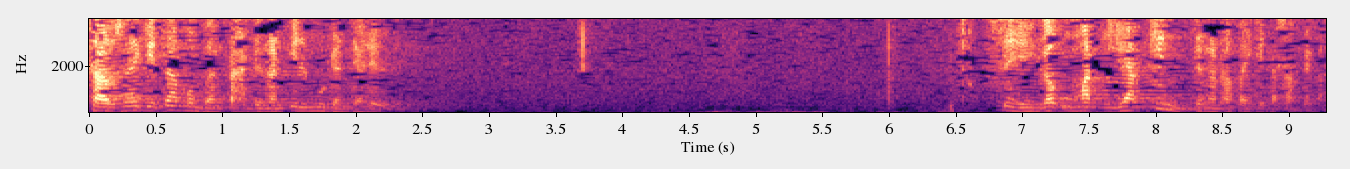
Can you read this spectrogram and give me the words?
seharusnya kita membantah dengan ilmu dan dalil sehingga umat yakin dengan apa yang kita sampaikan.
